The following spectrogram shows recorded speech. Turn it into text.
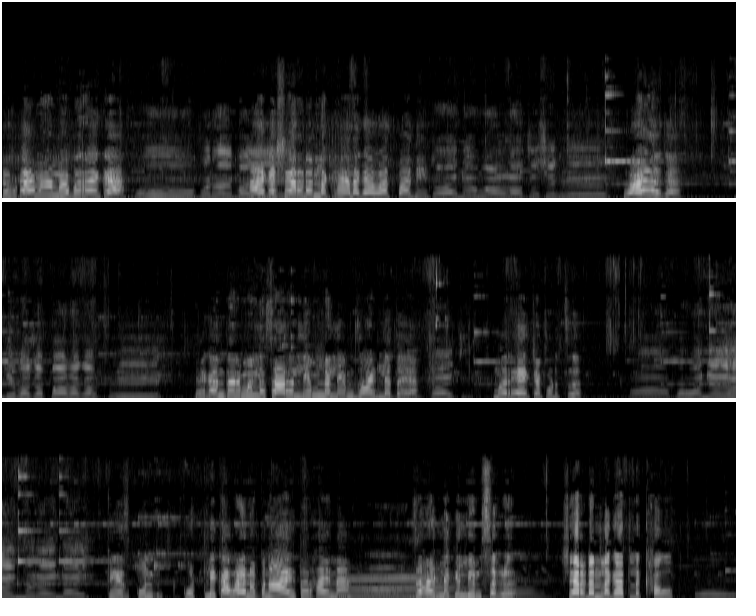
कसं काय मामा बरं आहे का? हो बरं आहे का शेरडांना खायला गावात पाणी? काय ना वाळणाचं सगळं. वाळलं का? लिंबाचा पाला घालतोय. तरी म्हणलं सारं लिंब ना लिंब झाडलं तया. काय ते? मर यायच्या पुढचं. हा भवानी आहे हाय मराय नाही. तेच कोण कुठली का व्हाय ना पण आई तर हाय ना. हा. झाडलं की लिंब सगळं. शेरडांना घातलं खाऊ. हो.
